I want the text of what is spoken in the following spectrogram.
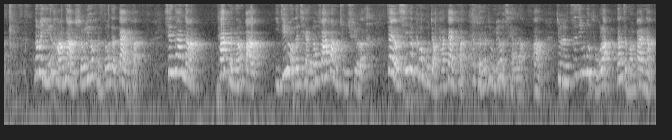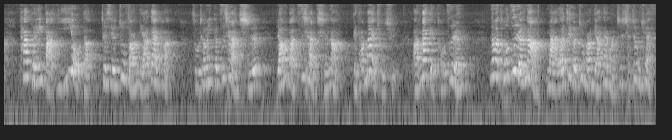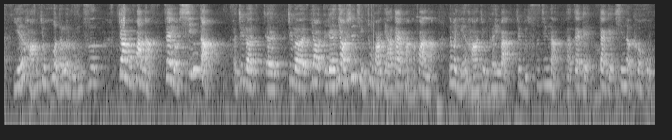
那么银行呢手里有很多的贷款。现在呢，他可能把已经有的钱都发放出去了，再有新的客户找他贷款，他可能就没有钱了啊，就是资金不足了。那怎么办呢？他可以把已有的这些住房抵押贷款组成一个资产池，然后把资产池呢给它卖出去啊，卖给投资人。那么投资人呢买了这个住房抵押贷款支持证券，银行就获得了融资。这样的话呢，再有新的。呃，这个呃，这个要人要申请住房抵押贷款的话呢，那么银行就可以把这笔资金呢，啊，再给贷给新的客户。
